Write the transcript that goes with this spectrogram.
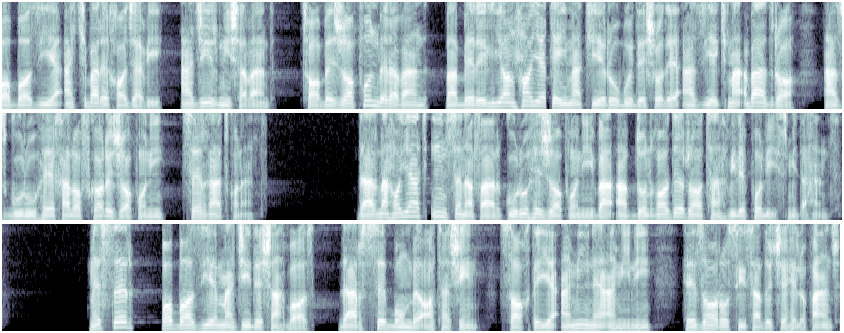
با بازی اکبر خاجوی اجیر می شوند تا به ژاپن بروند و بریلیان های قیمتی روبوده شده از یک معبد را از گروه خلافکار ژاپنی سرقت کنند. در نهایت این سه نفر گروه ژاپنی و عبدالقادر را تحویل پلیس می دهند. مستر با بازی مجید شهباز در سه بمب آتشین ساخته امین امینی 1345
